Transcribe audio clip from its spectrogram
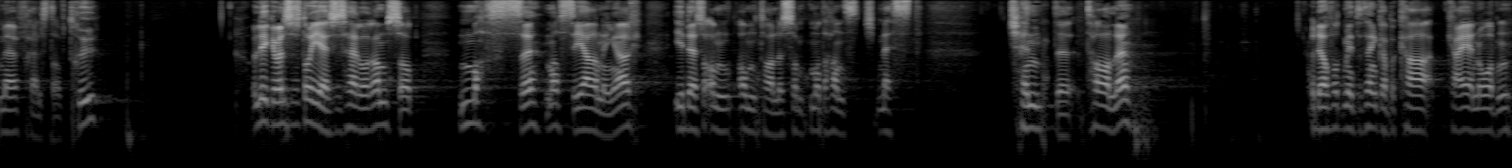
vi er frelst av tru. Og Likevel så står Jesus her og ramser opp masse, masse gjerninger i det som omtales som på en måte hans mest kjente tale. Og Det har fått meg til å tenke på hva, hva er nåden?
